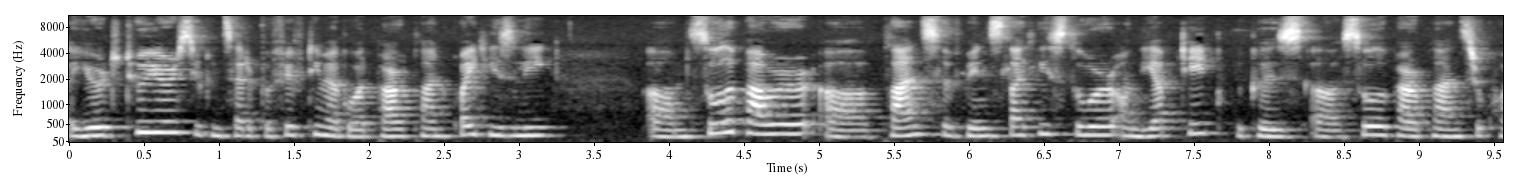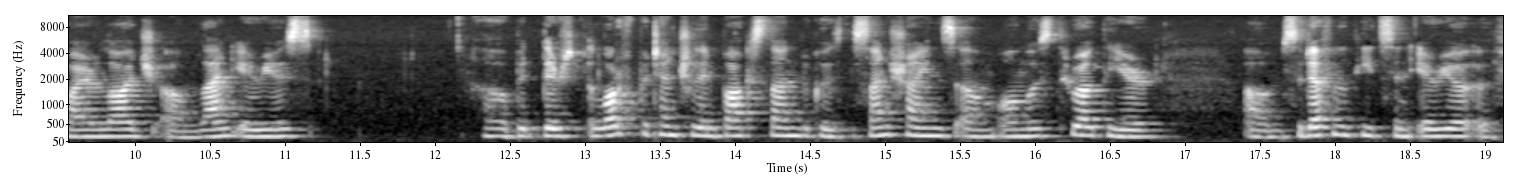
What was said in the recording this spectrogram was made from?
a year to two years, you can set up a 50 megawatt power plant quite easily. Um, solar power uh, plants have been slightly slower on the uptake because uh, solar power plants require large um, land areas. Uh, but there's a lot of potential in Pakistan because the sun shines um, almost throughout the year um, so definitely it's an area of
